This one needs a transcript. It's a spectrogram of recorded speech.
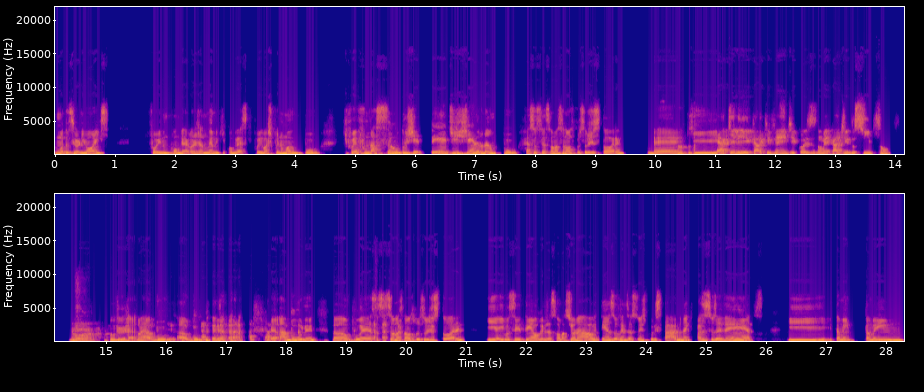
numa das reuniões, foi num congresso, agora eu já não lembro em que congresso que foi, eu acho que foi numa AMPU, que foi a fundação do GT de gênero da AMPU, a Associação Nacional dos Professores de História, é, que... É aquele cara que vende coisas no mercadinho do Simpsons. No... Abu, Abu. é, Abu, né? Não, a AMPU é a Associação Nacional dos Professores de História, e aí você tem a organização nacional e tem as organizações por estado, né, que fazem seus eventos e, e também também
